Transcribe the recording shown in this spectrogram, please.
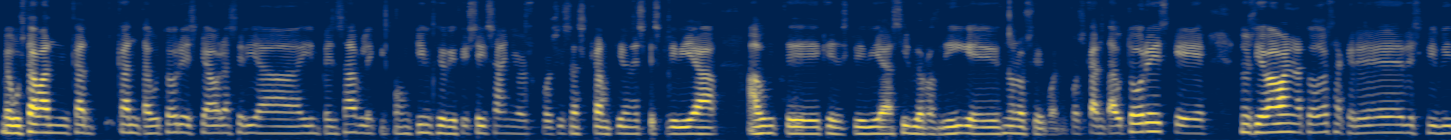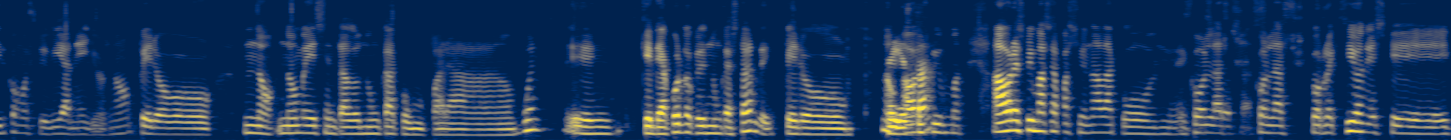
me gustaban cantautores que ahora sería impensable que con 15 o 16 años, pues esas canciones que escribía Aute, que escribía Silvio Rodríguez, no lo sé, bueno, pues cantautores que nos llevaban a todos a querer escribir como escribían ellos, ¿no? Pero no, no me he sentado nunca como para, bueno, eh, que de acuerdo que nunca es tarde, pero no, ahora estoy, más, apasionada con, con, las, con las, correcciones que,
